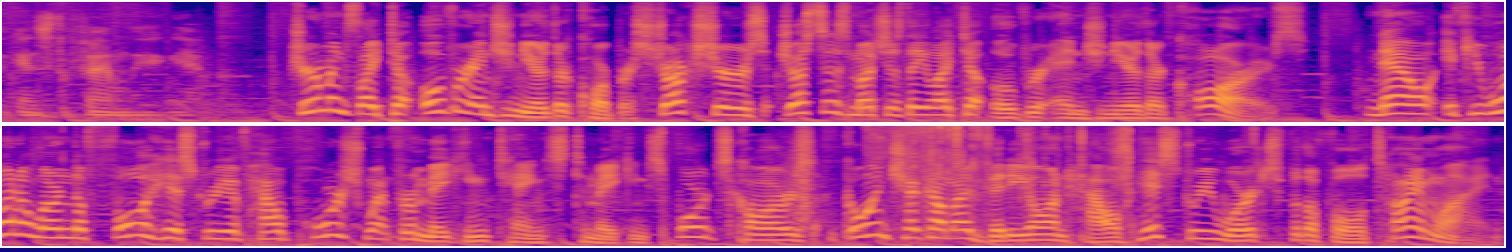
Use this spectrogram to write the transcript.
against the family again. Germans like to over-engineer their corporate structures just as much as they like to over-engineer their cars. Now, if you want to learn the full history of how Porsche went from making tanks to making sports cars, go and check out my video on how history works for the full timeline.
